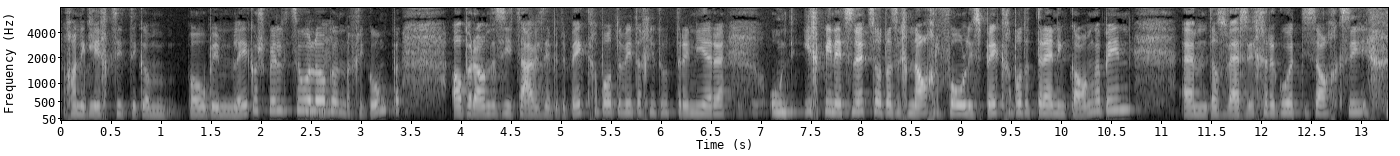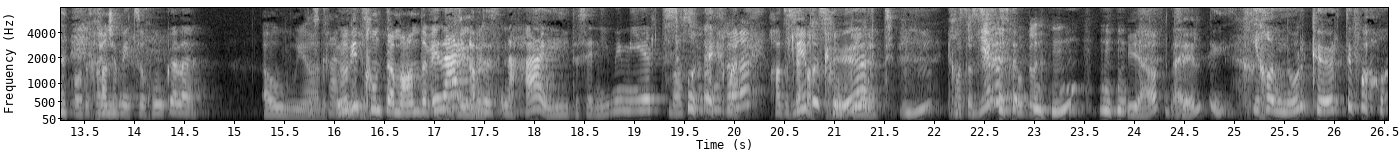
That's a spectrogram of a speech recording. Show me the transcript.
da kann ich gleichzeitig am Bau beim Lego-Spielen zuschauen mhm. und ein bisschen gumpen, aber andererseits auch, weil es eben den Beckenboden wieder ein bisschen trainieren und ich bin jetzt nicht so, dass ich nachher voll ins Beckenbodentraining gegangen bin. Ähm, das wäre sicher eine gute Sache gewesen. Oder kannst du mit so Kugeln? Oh ja. Schau, jetzt kommt der Mann wieder. Nein, aber das, nein, das hat nicht mit mir zu tun. Ich, meine, ich habe das einfach gehört. Mhm. Ich habe das Liebeskugeln. Mhm. ja, erzähl. Nein, ich habe nur gehört davon.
